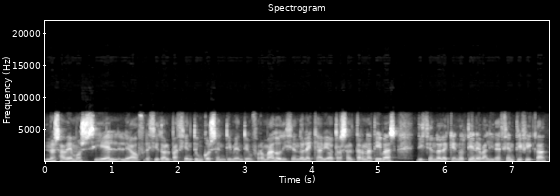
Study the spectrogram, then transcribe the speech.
no sabemos si él le ha ofrecido al paciente un consentimiento informado, diciéndole que había otras alternativas, diciéndole que no tiene validez científica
